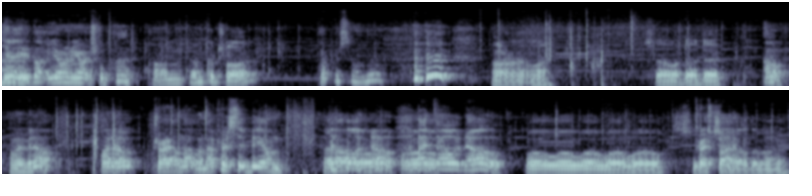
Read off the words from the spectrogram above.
Yeah, you're, that- you're on your actual pad. I'm I'm controlling it. I press it on there. Alright, am I? So what do I do? Oh, well, maybe not. Oh no, try it on that one. I pressed it B on. Oh, Oh, no, I oh. don't know. Whoa, whoa, whoa, whoa, whoa. Sweet Press back. child of mine.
